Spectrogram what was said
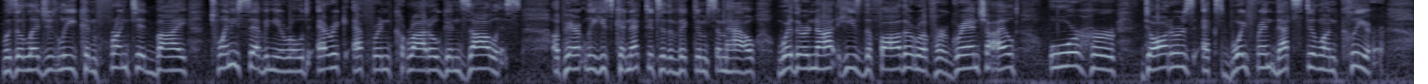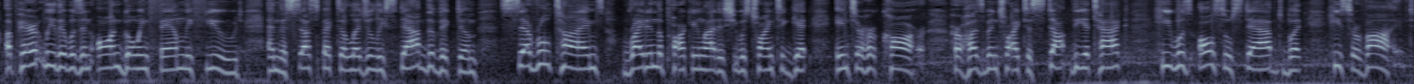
was allegedly confronted by 27 year old Eric Efren Corrado Gonzalez. Apparently, he's connected to the victim somehow, whether or not he's the father of her grandchild or her daughter's ex boyfriend, that's still unclear. Apparently, there was an ongoing family feud, and the suspect allegedly stabbed the victim several times right in the parking lot as she was trying to get into her car. Her husband tried to stop the attack. He was also stabbed, but he survived.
